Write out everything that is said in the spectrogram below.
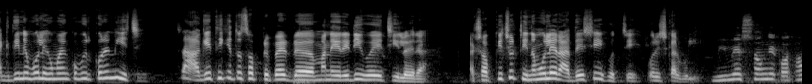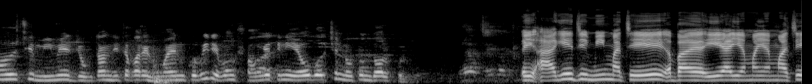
একদিনে বলে হুমায়ুন কবির করে নিয়েছে? আগে থেকে তো সব প্রিপেয়ার মানে রেডি হয়েছিল এরা। আর সব কিছু তৃণমূলের আদেশেই হচ্ছে পরিষ্কার বলি। মিমের সঙ্গে কথা হয়েছে মিমে যোগদান দিতে পারে হুমায়ুন কবির এবং সঙ্গে তিনি এও বলছেন নতুন দল করবে। এই আগে যে মিম আছে বা এআইএমআইএম আছে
